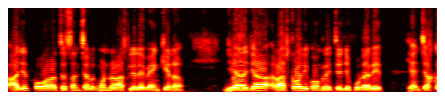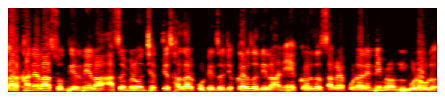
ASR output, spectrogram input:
अजित पवाराचं संचालक मंडळ असलेल्या बँकेनं ज्या ज्या राष्ट्रवादी काँग्रेसचे जे पुढारी आहेत यांच्या कारखान्याला सुतगिरणीला असं मिळून छत्तीस हजार कोटीचं जे कर्ज दिलं आणि हे कर्ज सगळ्या पुढाऱ्यांनी मिळून बुडवलं.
